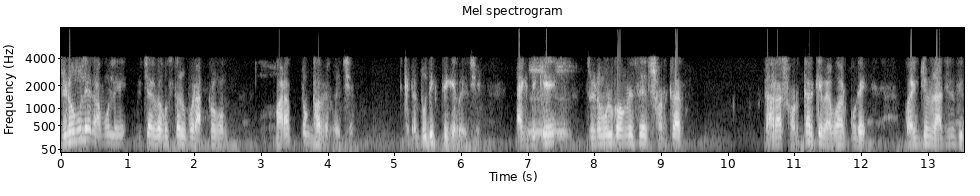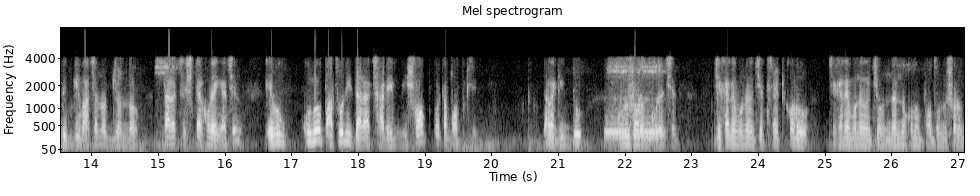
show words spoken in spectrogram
তৃণমূলের আমলে বিচার ব্যবস্থার উপর আক্রমণ মারাত্মকভাবে হয়েছে। এটা দুদিক থেকে হয়েছে। একদিকে তৃণমূল কংগ্রেসের সরকার তারা সরকারকে ব্যবহার করে কয়েকজন রাজনীতিবিদকে বাঁচানোর জন্য তারা চেষ্টা করে গেছেন এবং কোনো পাথরই তারা ছাড়েননি, সব কটা পথকে তারা কিন্তু অনুসরণ করেছেন। যেখানে মনে হচ্ছে থ্রেট করো, যেখানে মনে হচ্ছে অন্যান্য কোনো পথ অনুসরণ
